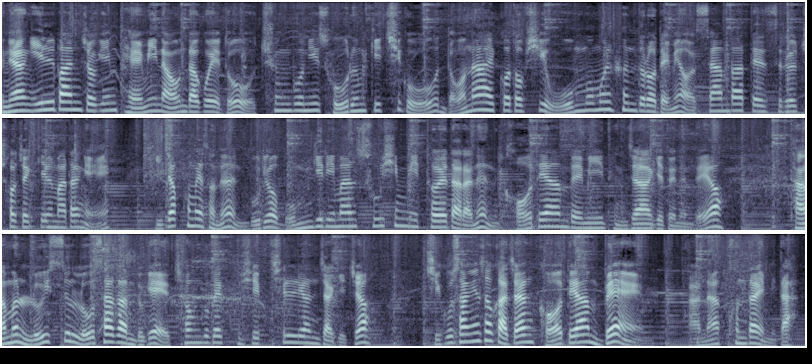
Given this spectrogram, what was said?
그냥 일반적인 뱀이 나온다고 해도 충분히 소름 끼치고 너나 할 것 없이 온몸을 흔들어대며 삼바 댄스를 쳐제낄 마당에 이 작품에서는 무려 몸 길이만 수십 미터에 달하는 거대한 뱀이 등장하게 되는데요. 다음은 루이스 로사 감독의 1997년작이죠. 지구상에서 가장 거대한 뱀, 아나콘다입니다.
